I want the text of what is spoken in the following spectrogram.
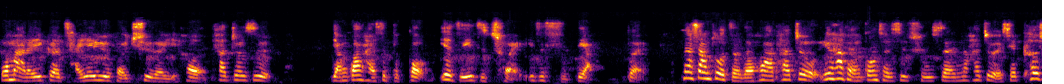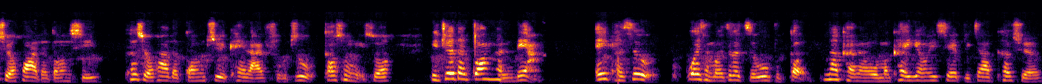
我买了一个彩叶玉回去了以后，它就是阳光还是不够，叶子一直垂，一直死掉，对。那像作者的话，他就因为他可能工程师出身，那他就有一些科学化的东西、科学化的工具可以来辅助，告诉你说，你觉得光很亮，哎，可是为什么这个植物不够？那可能我们可以用一些比较科学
